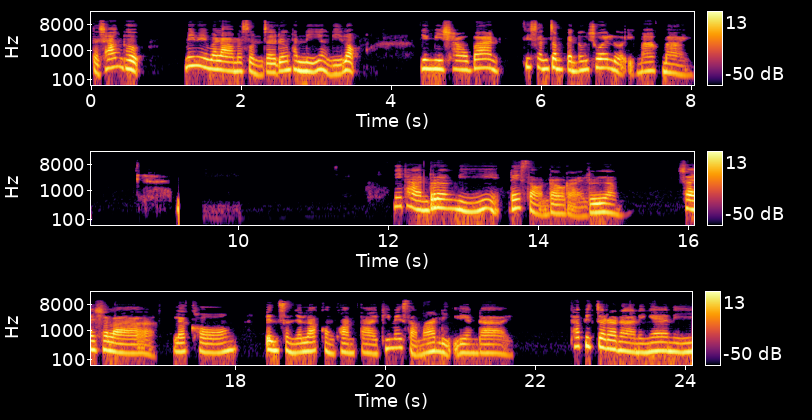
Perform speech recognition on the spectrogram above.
แต่ช่างเถอะ ไม่มีเวลามาสนใจเรื่องพันนี้อย่างนี้หรอก ยังมีชาวบ้านที่ฉันจำเป็นต้องช่วยเหลืออีกมากมาย นิทานเรื่องนี้ได้สอนเราหลายเรื่อง ชายชราและค้องเป็นสัญลักษณ์ของความตายที่ไม่สามารถหลีกเลี่ยงได้ ถ้าพิจารณาในแง่นี้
